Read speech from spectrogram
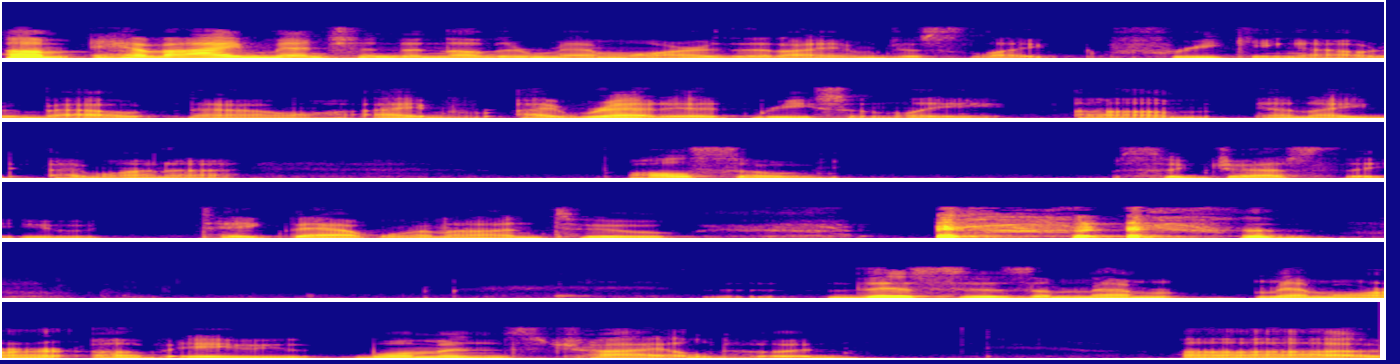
Um, have I mentioned another memoir that I am just like freaking out about now? I I read it recently, um, and I I want to also suggest that you take that one on too. this is a mem- memoir of a woman's childhood uh,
